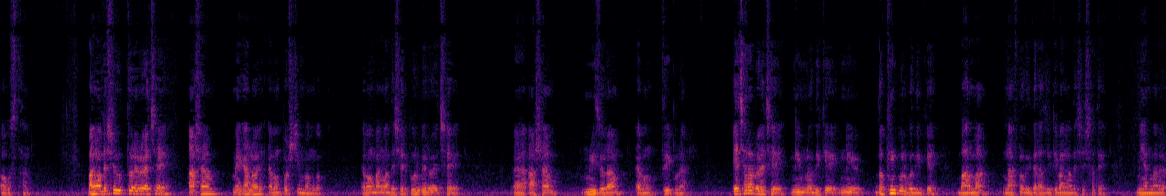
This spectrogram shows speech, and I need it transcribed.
অবস্থান। বাংলাদেশের উত্তরে রয়েছে আসাম, মেঘালয় এবং পশ্চিমবঙ্গ। এবং বাংলাদেশের পূর্বে রয়েছে আসাম, মিজোরাম এবং ত্রিপুরা। এছাড়া রয়েছে নিম্ন দিকে দক্ষিণ পূর্ব দিকে বার্মা, নাফ নদী দ্বারা যেটি বাংলাদেশের সাথে মিয়ানমারের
